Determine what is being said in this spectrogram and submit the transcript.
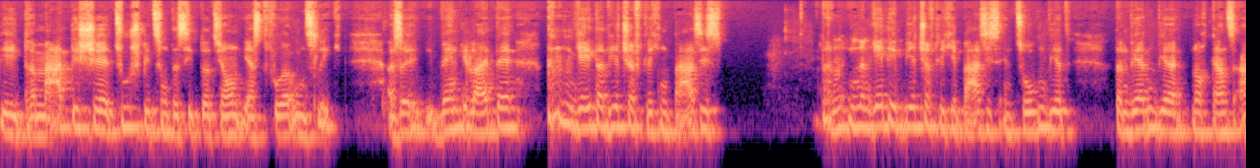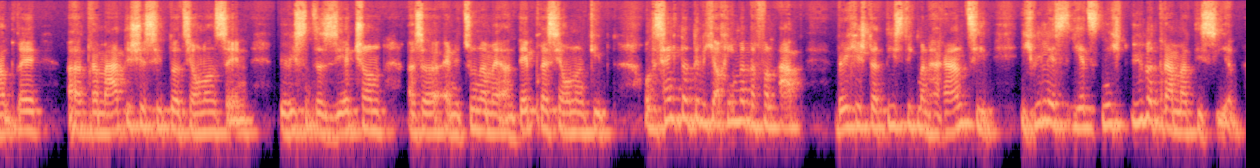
die dramatische Zuspitzung der Situation erst vor uns liegt. Also wenn die Leute jeder wirtschaftlichen Basis, dann ihnen jede wirtschaftliche Basis entzogen wird, dann werden wir noch ganz andere äh, dramatische Situationen sehen. Wir wissen, dass es jetzt schon also eine Zunahme an Depressionen gibt. Und es hängt natürlich auch immer davon ab, welche Statistik man heranzieht. Ich will es jetzt nicht überdramatisieren,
